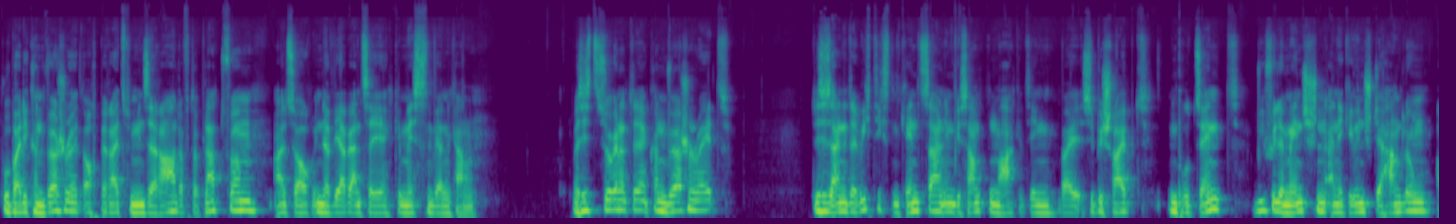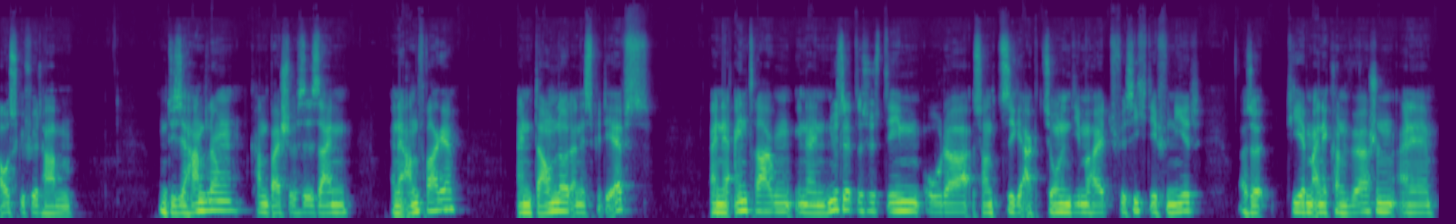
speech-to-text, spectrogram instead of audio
Wobei die Conversion Rate auch bereits beim Inserat auf der Plattform, also auch in der Werbeanzeige gemessen werden kann. Was ist die sogenannte Conversion Rate? Das ist eine der wichtigsten Kennzahlen im gesamten Marketing, weil sie beschreibt im Prozent, wie viele Menschen eine gewünschte Handlung ausgeführt haben. Und diese Handlung kann beispielsweise sein eine Anfrage, ein Download eines PDFs, eine Eintragung in ein Newsletter-System oder sonstige Aktionen, die man halt für sich definiert, also die eben eine Conversion, eine,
